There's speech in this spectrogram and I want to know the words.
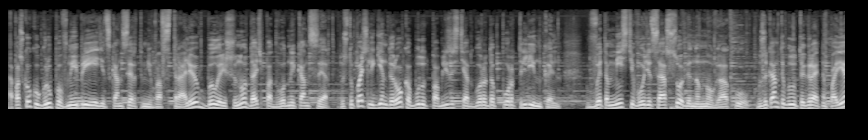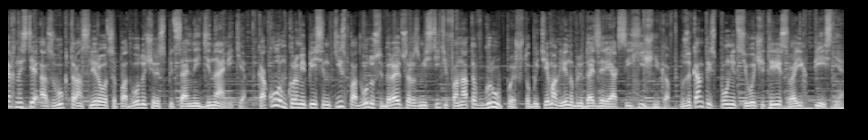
А поскольку группа в ноябре едет с концертами в Австралию, было решено дать подводный концерт. Выступать легенды рока будут поблизости от города Порт-Линкольн. В этом месте водится особенно много акул. Музыканты будут играть на поверхности, а звук транслироваться под воду через специальные динамики. К акулам, кроме песен Кис, под воду собираются разместить и фанатов группы, чтобы те могли наблюдать за реакцией хищников. Музыканты исполнят всего четыре своих песни.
